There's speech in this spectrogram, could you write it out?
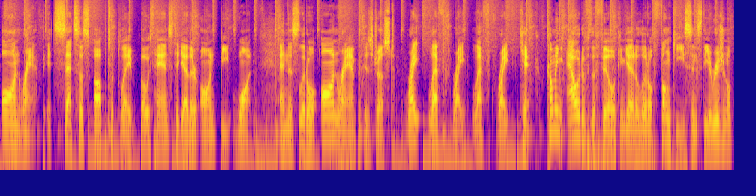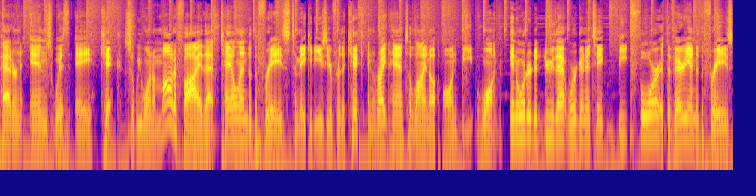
on-ramp. It sets us up to play both hands together on beat 1. And this little on-ramp is just right, left, right, left, right, kick. Coming out of the fill can get a little funky since the original pattern ends with a kick. So we want to modify that tail end of the phrase to make it easier for the kick and right hand to line up on beat 1. In order to do that, we're going to take beat 4 at the very end of the phrase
